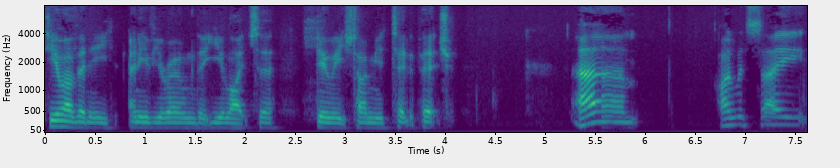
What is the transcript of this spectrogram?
Do you have any any of your own that you like to do each time you take the pitch? Um, I would say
